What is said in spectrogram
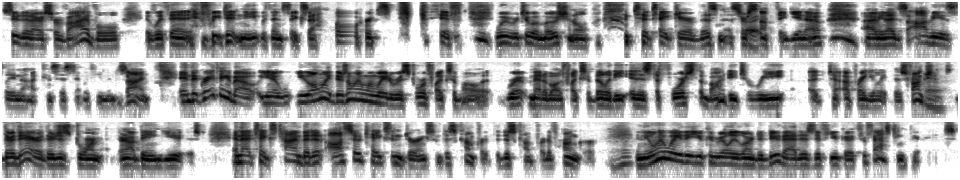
suited our survival if within if we didn't eat within six hours, if we were too emotional to take care of business or right. something. You know, I mean, that's obviously not consistent with human design. And the great thing about, you know, you only, there's only one way to restore flexible, re- metabolic flexibility. It is to force the body to re, uh, to upregulate those functions. They're there. They're just dormant. They're not being used. And that takes time, but it also takes enduring some discomfort, the discomfort of hunger. Mm-hmm. And the only way that you can really learn to do that is if you go through fasting periods.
